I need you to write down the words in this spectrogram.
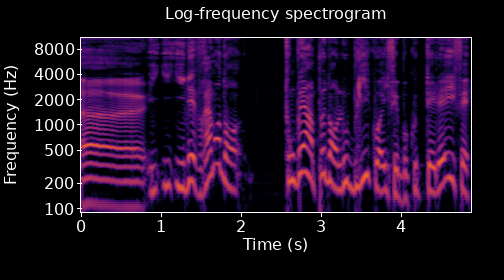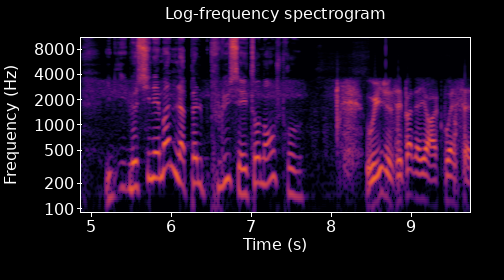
euh, il, est vraiment dans, tombé un peu dans l'oubli, quoi. Il fait beaucoup de télé, il fait, il- il- le cinéma ne l'appelle plus, c'est étonnant, je trouve. Oui, je ne sais pas d'ailleurs à quoi ça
